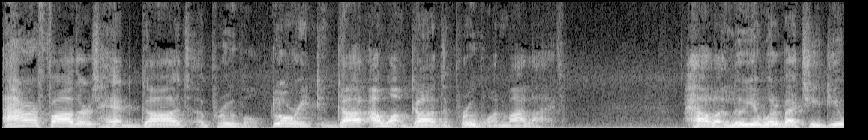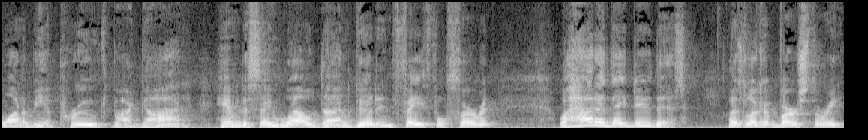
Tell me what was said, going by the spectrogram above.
our fathers had God's approval. Glory to God. I want God's approval in my life. Hallelujah. What about you? Do you want to be approved by God? Him to say, Well done, good and faithful servant? Well, how did they do this? Let's look at verse 3.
